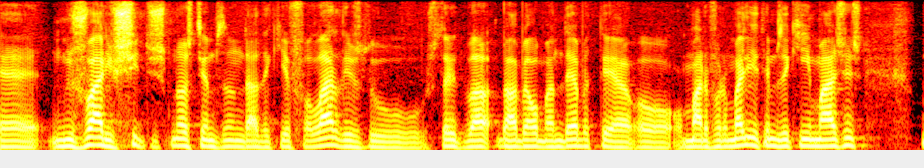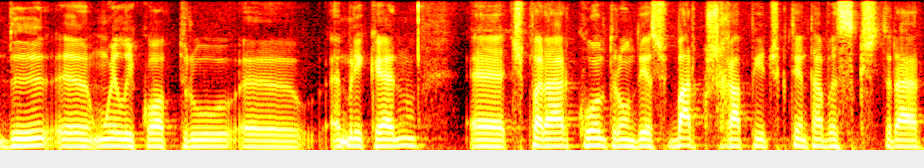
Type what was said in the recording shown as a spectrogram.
uh, nos vários sítios que nós temos andado aqui a falar, desde o Estreito de Bab el-Mandeb até ao, Mar Vermelho, e temos aqui imagens de uh, um helicóptero americano disparar contra um desses barcos rápidos que tentava sequestrar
